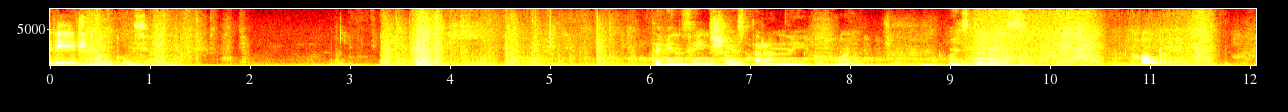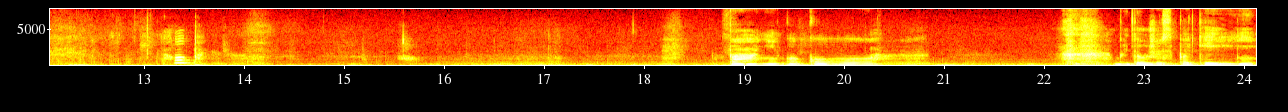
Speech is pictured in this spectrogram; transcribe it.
Доставай скорее Та він з іншої сторони, коконь. Ось дивись. Хоп. Хоп. Пані Коко. Ви дуже спокійні.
